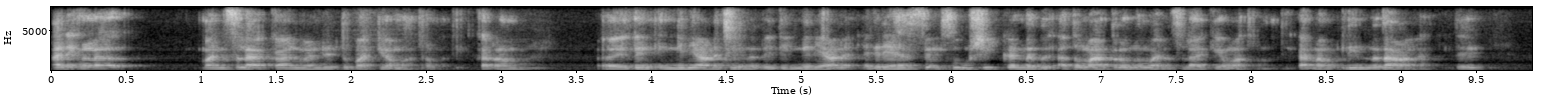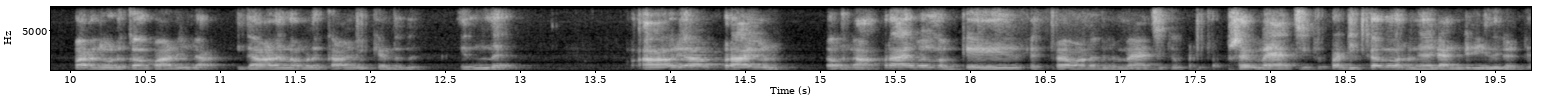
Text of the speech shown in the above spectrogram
കാര്യങ്ങൾ മനസ്സിലാക്കാൻ വേണ്ടിയിട്ട് പറ്റിയാൽ മാത്രം മതി. കാരണം ഇത് ഇങ്ങനെയാണ് ചെയ്യുന്നത് ഇത് ഇങ്ങനെയാണ്. രഹസ്യം സൂക്ഷിക്കേണ്ടത് അത് മാത്രം ഒന്ന് മനസ്സിലാക്കിയാൽ മാത്രം മതി. കാരണം ഇത് ഇന്നതാണ്. ഇത് പറഞ്ഞു കൊടുക്കാൻ പാടില്ല. ഇതാണ് നമ്മൾ കാണിക്കേണ്ടത് എന്ന് ആ ഒരു അഭിപ്രായം പ്രായം ഉണ്ടാവില്ല. ആ പ്രായം നമുക്ക് എത്ര വേണമെങ്കിലും മാജിക്ക് പഠിക്കാം. പക്ഷെ മാജിക്ക് പഠിക്കുക എന്ന് പറഞ്ഞാൽ രണ്ട് രീതിയിലുണ്ട്.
